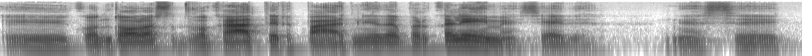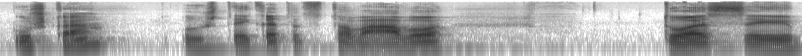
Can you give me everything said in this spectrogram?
e, kontoros advokatai ir partneriai dabar kalėjime sėdi. Nes, e, už ką? Už tai, kad atstovavo tuos e,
